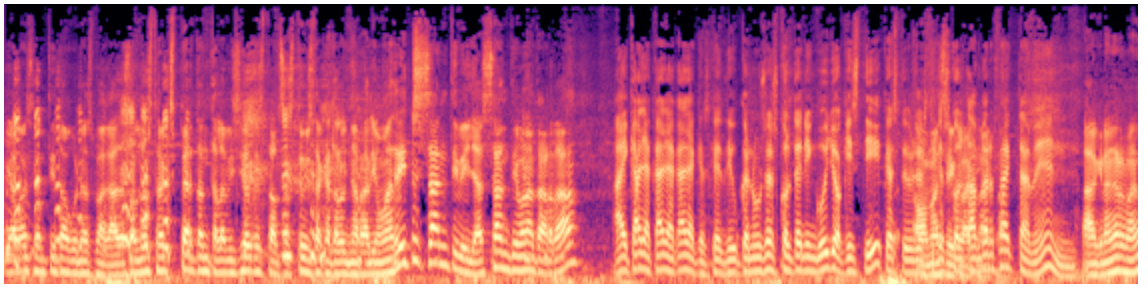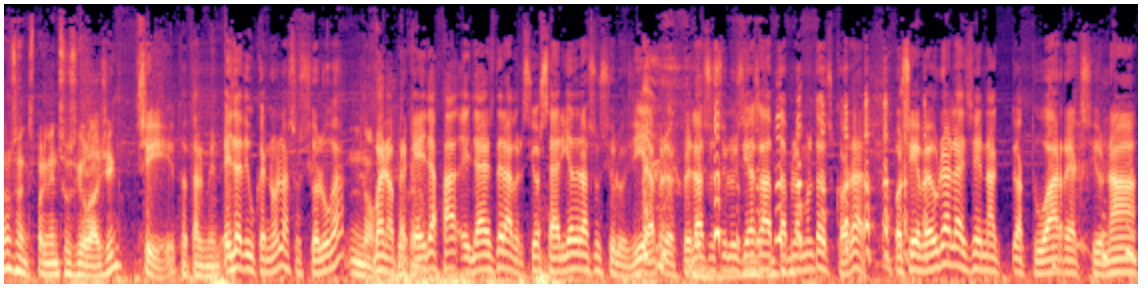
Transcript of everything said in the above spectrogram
Ja ho he sentit algunes vegades. El nostre expert en televisió des dels estudis de Catalunya Ràdio Madrid, Santi Villa. Santi, bona tarda. Ai, calla, calla, calla, que és que diu que no us escolta ningú, jo aquí estic, que estic, Home, estic sí, clar, escoltant clar, clar. perfectament. El Gran Hermano és un experiment sociològic? Sí, totalment. Ella diu que no, la sociòloga? No, Bueno, perquè no. ella, fa, ella és de la versió sèria de la sociologia, però després la sociologia és adaptable a moltes coses. O sigui, veure la gent act- actuar, reaccionar,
